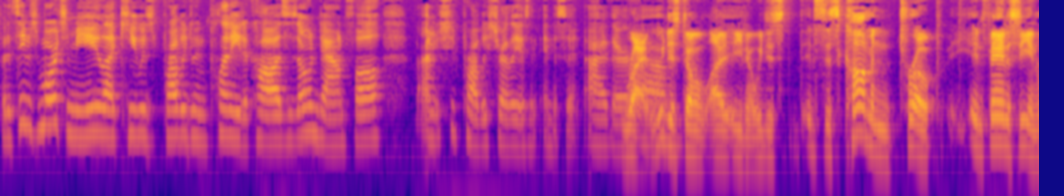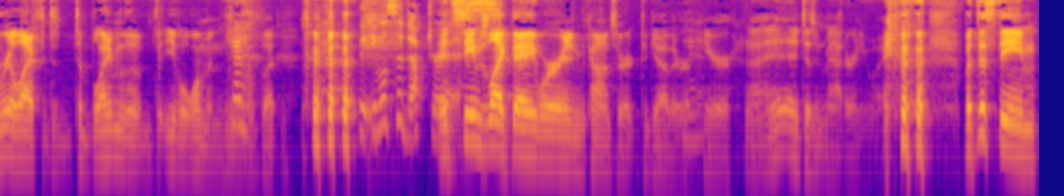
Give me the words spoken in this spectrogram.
But it seems more to me like he was probably doing plenty to cause his own downfall. I mean, she probably surely isn't innocent either. Right. we Um, just don't. I you know we just it's this common trope in fantasy and real life to to blame the the evil woman. You know, but the evil seductress. it seems like they were in concert together Yeah. here. Uh, it, it doesn't matter anyway. but this theme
